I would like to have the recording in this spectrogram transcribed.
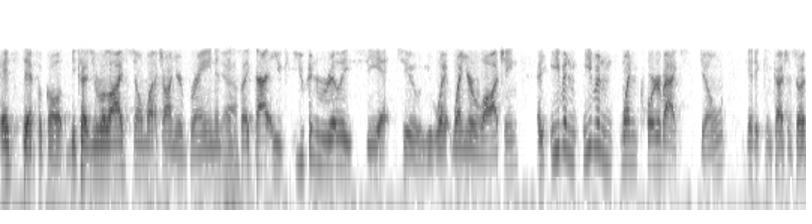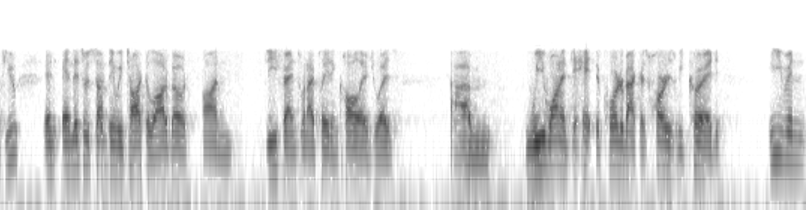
it's difficult because you rely so much on your brain and yeah. things like that. You you can really see it too when you're watching. Even even when quarterbacks don't get a concussion. So if you and and this was something we talked a lot about on defense when I played in college was um, we wanted to hit the quarterback as hard as we could, even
